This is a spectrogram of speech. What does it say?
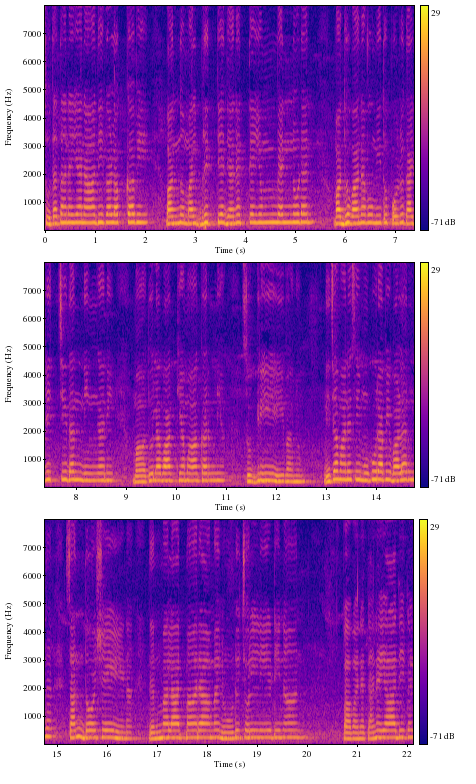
സുതതനയനാദികളൊക്കവി വന്നു മൽഭൃത്യ ജനത്തെയും വെന്നുടൻ. മധുവനവും ഇതു പൊഴുതഴിച്ചിതന്നിങ്ങനെ മാതുലവാക്യമാകർണ്യ സുഗ്രീവനും നിജമനസി മുഹുരഭി വളർന്ന് സന്തോഷേണ നിർമ്മലാത്മാരാമനോട് ചൊല്ലിയിടിനാൻ പവനതനയാദികൾ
